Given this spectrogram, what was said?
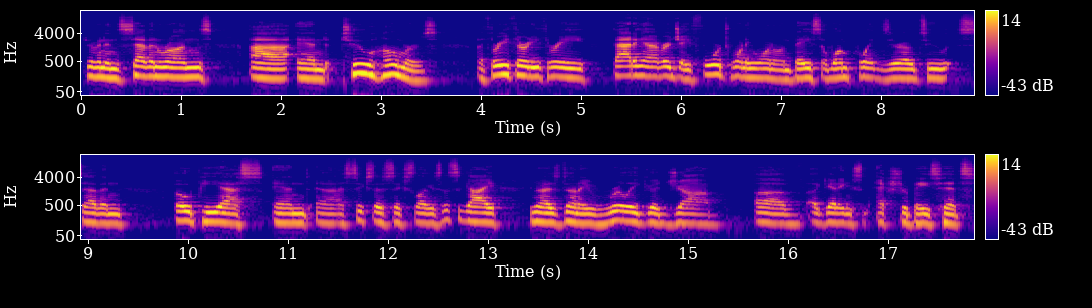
driven in seven runs uh, and two homers, a 333 batting average, a 421 on base, a 1.027 OPS, and a 606 slugging. This guy, you know, has done a really good job of uh, getting some extra base hits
